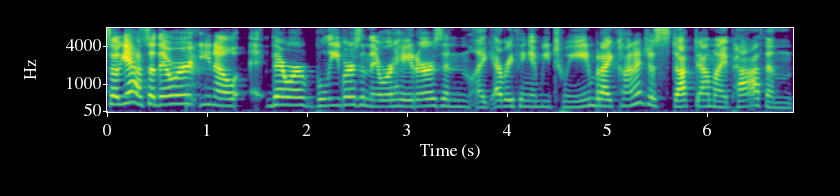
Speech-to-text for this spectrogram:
so yeah, so there were, you know, there were believers and there were haters and like everything in between. But I kind of just stuck down my path, and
